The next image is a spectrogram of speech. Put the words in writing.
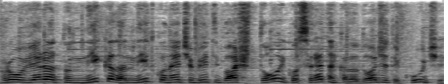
Vrlo vjerojatno nikada nitko neće biti baš toliko sretan kada dođete kući.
